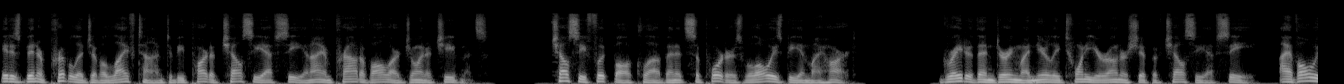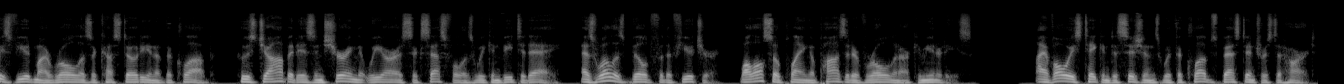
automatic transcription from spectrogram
It has been a privilege of a lifetime to be part of Chelsea FC and I am proud of all our joint achievements. Chelsea Football Club and its supporters will always be in my heart. Greater than during my nearly 20 year ownership of Chelsea FC, I have always viewed my role as a custodian of the club, whose job it is ensuring that we are as successful as we can be today, as well as build for the future, while also playing a positive role in our communities. I have always taken decisions with the club's best interest at heart.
